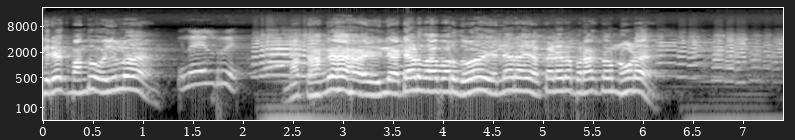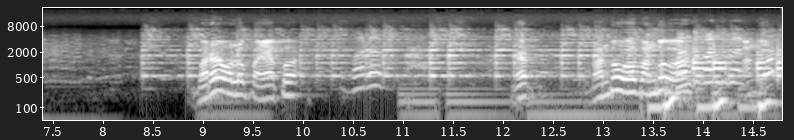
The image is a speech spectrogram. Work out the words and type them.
ಗಿರೇಕ್ ಬಂದು ಇಲ್ಲ ಇಲ್ಲ ಇಲ್ರಿ. ಮತ್ತೆ ಹಂಗೆ ಇಲ್ಲಿ ಅಡ್ಡಾಡ್ದಾಗಬಾರ್ದು ಎಲ್ಲಾರ ಎಕಡೆಯಾರ ಬರಾಕ್ತಾವ ನೋಡ. ಬರೋ ಒಲ್ಲಪ್ಪ ಯಾಕೋ. ಬರೋ. ಬಂದು ಬಂದು. ಬಂದು.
